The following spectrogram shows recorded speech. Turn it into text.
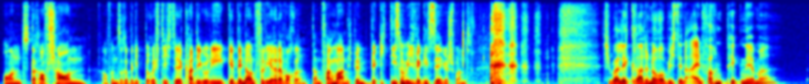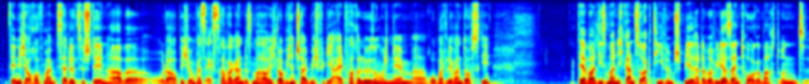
und darauf schauen, auf unsere beliebt-berüchtigte Kategorie Gewinner und Verlierer der Woche. Dann fangen wir an. Ich bin wirklich, diesmal bin ich wirklich sehr gespannt. ich überlege gerade noch, ob ich den einfachen Pick nehme, den ich auch auf meinem Zettel zu stehen habe, oder ob ich irgendwas Extravagantes mache. Aber ich glaube, ich entscheide mich für die einfache Lösung und nehme äh, Robert Lewandowski. Der war diesmal nicht ganz so aktiv im Spiel, hat aber wieder sein Tor gemacht und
